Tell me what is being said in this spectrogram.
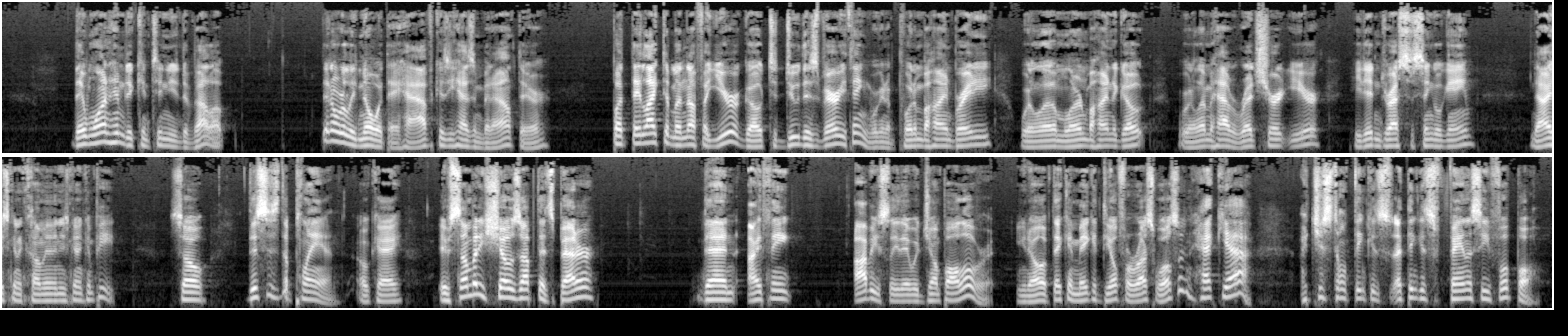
They want him to continue to develop. They don't really know what they have because he hasn't been out there. But they liked him enough a year ago to do this very thing. We're going to put him behind Brady. We're going to let him learn behind the GOAT. We're going to let him have a red shirt year. He didn't dress a single game. Now he's going to come in and he's going to compete. So this is the plan, okay? If somebody shows up that's better, then I think obviously they would jump all over it. You know, if they can make a deal for Russ Wilson, heck yeah. I just don't think it's I think it's fantasy football.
